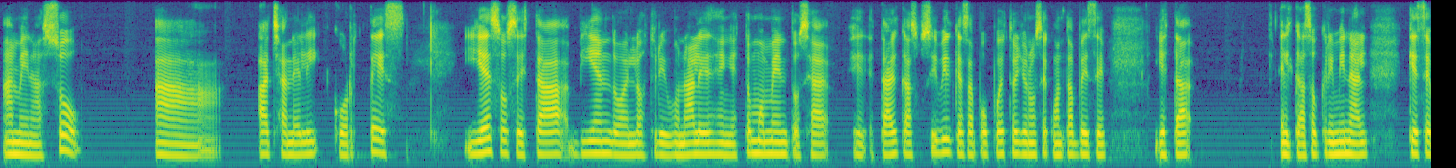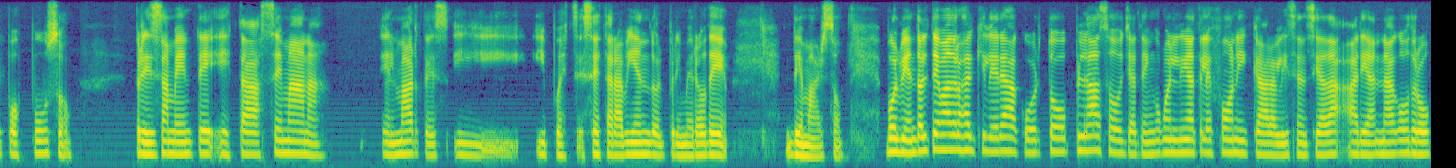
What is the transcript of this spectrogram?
amenazó a, a Chaneli Cortés. Y eso se está viendo en los tribunales en estos momentos. O sea, eh, está el caso civil que se ha pospuesto yo no sé cuántas veces y está el caso criminal que se pospuso precisamente esta semana el martes y, pues se estará viendo el primero de, marzo. Volviendo al tema de los alquileres a corto plazo, ya tengo en línea telefónica a la licenciada Ariana Godró,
